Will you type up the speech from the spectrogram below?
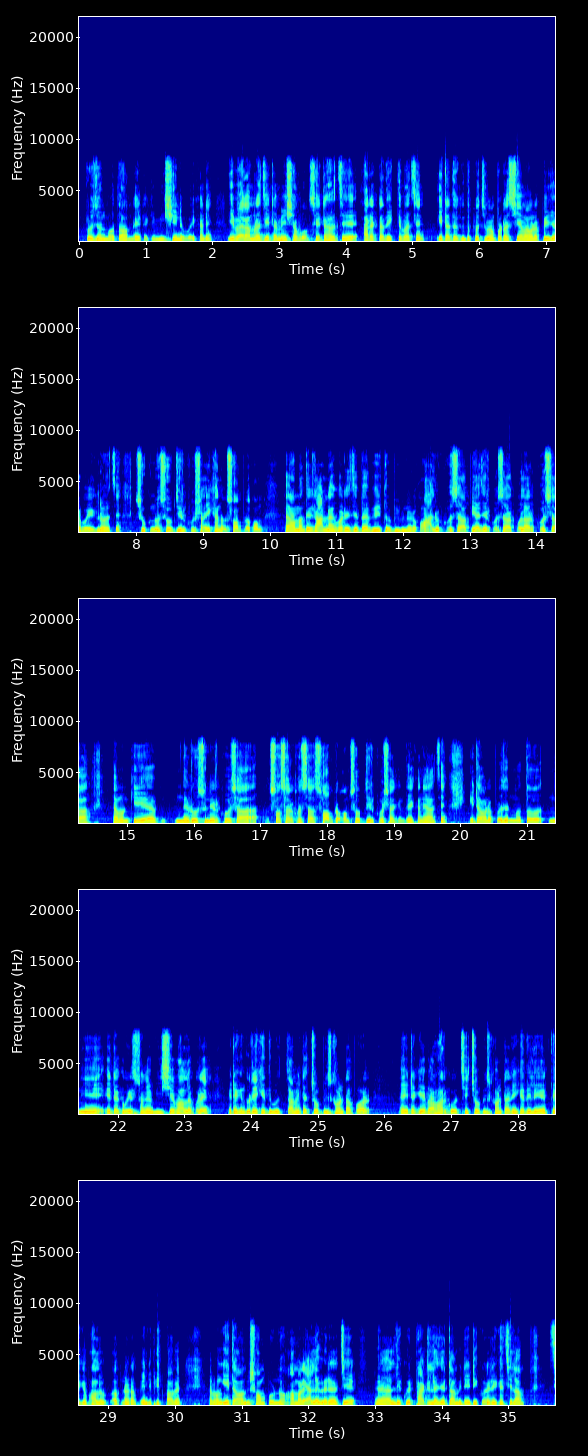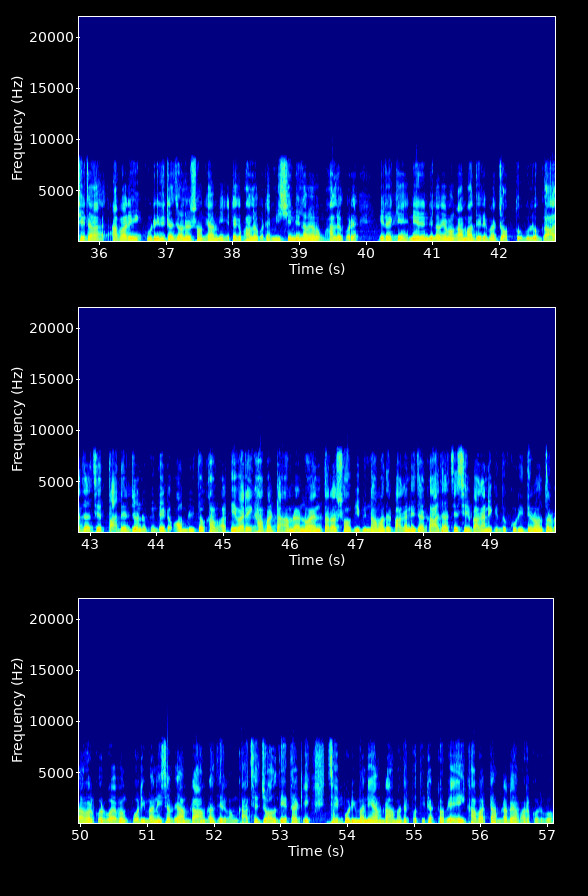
প্রয়োজন মতো আমরা এটাকে মিশিয়ে নেব এখানে। এবার আমরা যেটা মেশাবো সেটা হচ্ছে আর একটা দেখতে পাচ্ছেন। এটাতেও কিন্তু প্রচুর পটাশিয়াম আমরা পেয়ে যাব। এগুলো হচ্ছে শুকনো সবজির খোসা। এখানেও সব রকম আমাদের রান্নাঘরে যে ব্যবহৃত বিভিন্ন রকম আলুর খোসা, পেঁয়াজের খোসা, কলার খোসা, এমনকি রসুনের খোসা শশার খোসা, সব রকম সবজির খোসা কিন্তু এখানে আছে। এটা আমরা প্রয়োজন মতো নিয়ে এটাকে এর সঙ্গে মিশিয়ে ভালো করে এটা কিন্তু রেখে দেবো। আমি এটা চব্বিশ ঘণ্টা পর এটাকে ব্যবহার করছি। চব্বিশ ঘণ্টা রেখে দিলে এর থেকে ভালো আপনারা বেনিফিট পাবেন। এবং এটাও আমি সম্পূর্ণ আমার অ্যালোভেরার যে লিকুইড ফার্টিলাইজারটা আমি রেডি করে রেখেছিলাম। সেটা আবার এই কুড়ি লিটার জলের সঙ্গে আমি এটাকে ভালো করে মিশিয়ে নিলাম এবং ভালো করে এটাকে নেড়ে নিলাম এবং আমাদের এবার যতগুলো গাছ আছে তাদের জন্য কিন্তু এটা অমৃত খাবার। এবার এই খাবারটা আমরা নয়নতারা সহ বিভিন্ন আমাদের বাগানে যা গাছ আছে সেই বাগানে কিন্তু কুড়ি দিন অন্তর ব্যবহার করব এবং পরিমাণ হিসাবে আমরা আমরা যেরকম গাছে জল দিয়ে থাকি সেই পরিমাণে আমরা আমাদের প্রতিটা টবে এই খাবারটা আমরা ব্যবহার করব।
